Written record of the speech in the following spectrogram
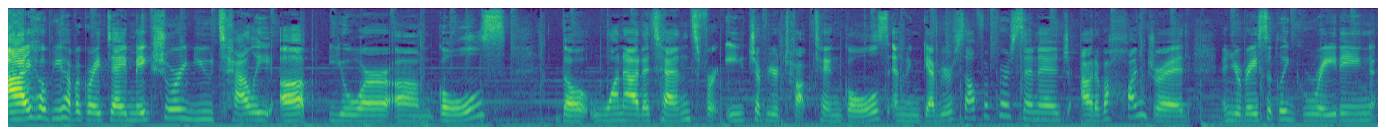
I hope you have a great day. Make sure you tally up your um, goals the one out of tens for each of your top 10 goals and then give yourself a percentage out of a 100 and you're basically grading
